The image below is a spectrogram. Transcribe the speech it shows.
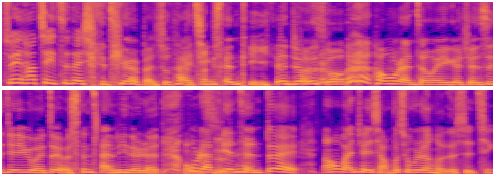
所以他这次在写第二本书，他也亲身体验，就是说 他忽然成为一个全世界誉为最有生产力的人，忽然变成对，然后完全想不出任何的事情。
